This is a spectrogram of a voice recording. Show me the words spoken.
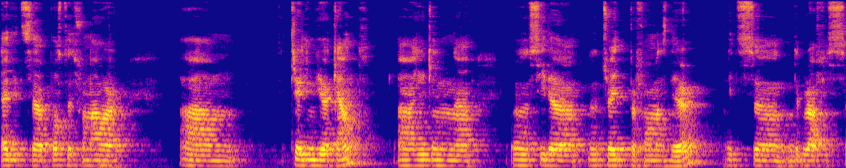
as it's posted from our um, TradingView account. Uh, you can uh, uh, see the, the, trade performance there. It's the graph is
